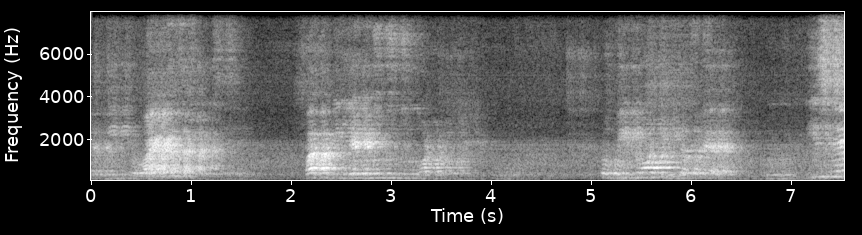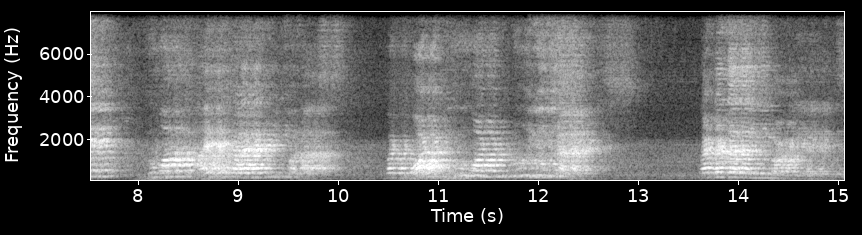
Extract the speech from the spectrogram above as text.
that we provide the financing, but we let them choose what we want. So we do not interfere. We say you are higher priority for us, but what you want to do, you prioritize. That is the important like this.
